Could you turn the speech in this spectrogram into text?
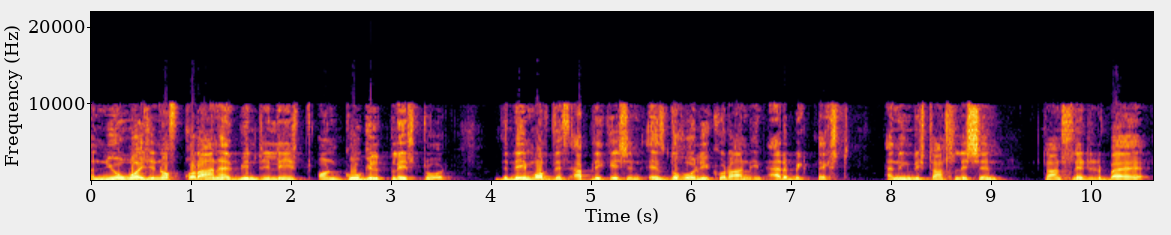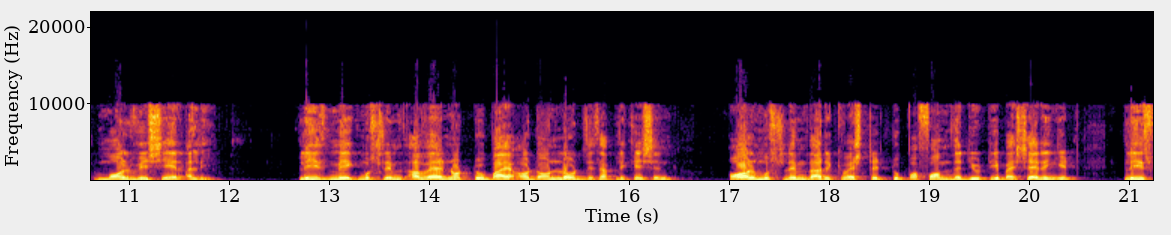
a new version of Quran has been released on Google Play Store. The name of this application is the Holy Quran in Arabic text and English translation, translated by Maulvi Sher Ali. Please make Muslims aware not to buy or download this application. All Muslims are requested to perform the duty by sharing it. Please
